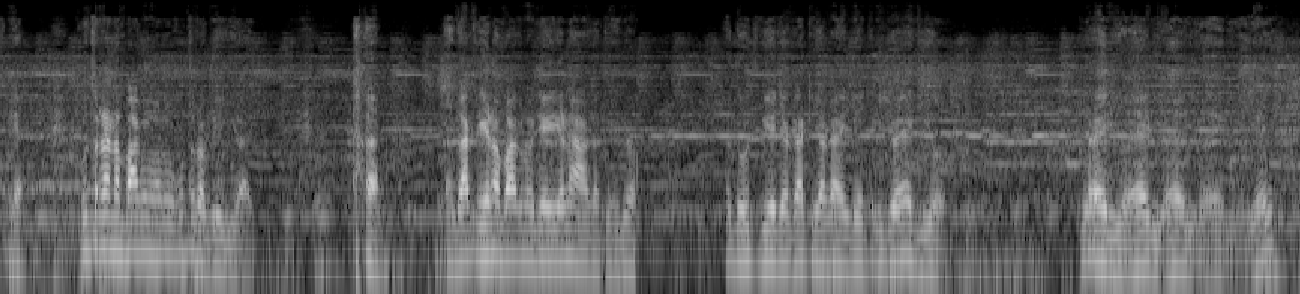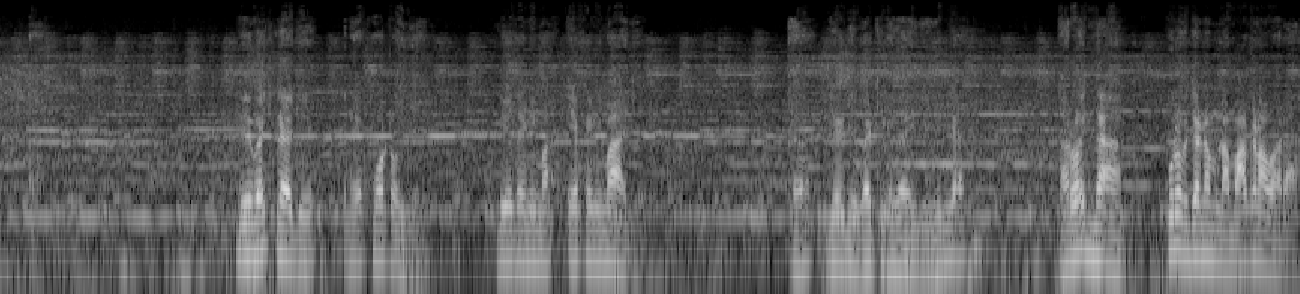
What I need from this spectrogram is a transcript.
કૂતરાના ભાગનો કૂતરો પી ગયો આજ. બાકી એના ભાગનું જે એના આગળ જો. દૂધ પીએ છે, ગાંઠિયા ખાઈ છે, ત્રીજો એ ગયો. જો, એ હેરિયો હેરિયો હેરિયો જોયું? બે બચડા છે અને એક મોટો છે. બે ત્રણ એક એની માં છે. જેડી ગાંઠી કરાવી છે આ રોજના પૂર્વ જન્મના માગણાવાળા.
